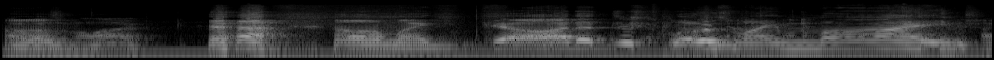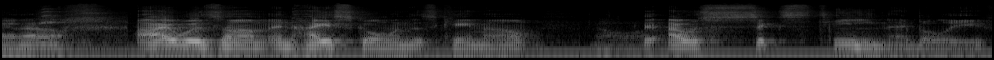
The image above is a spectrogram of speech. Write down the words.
I wasn't um, alive. oh my god, it just blows my mind. I know. I was um, in high school when this came out. Oh, wow. I was 16, I believe.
